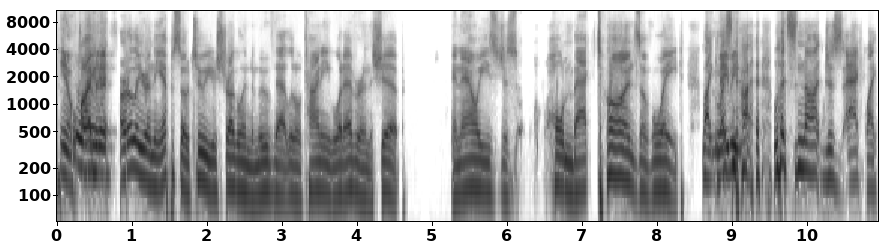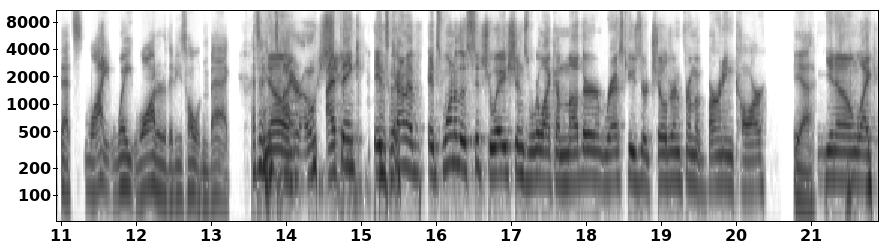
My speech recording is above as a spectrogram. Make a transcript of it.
you know, Well, five minutes. earlier in the episode too, he was struggling to move that little tiny whatever in the ship, and now he's just holding back tons of weight. Like Maybe- let's not, let's not just act like that's lightweight water that he's holding back. That's an No, entire ocean. I think it's kind of it's one of those situations where like a mother rescues their children from a burning car, Yeah, you know, like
